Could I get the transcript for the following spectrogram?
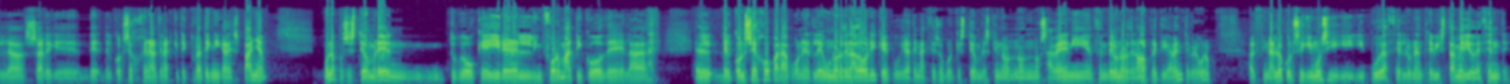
del Consejo General de la Arquitectura Técnica de España, bueno, pues este hombre mm, tuvo que ir el informático del consejo para ponerle un ordenador y que pudiera tener acceso, porque este hombre es que no, no, sabe ni encender un ordenador prácticamente. Pero bueno, al final lo conseguimos y pude hacerle una entrevista medio decente.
